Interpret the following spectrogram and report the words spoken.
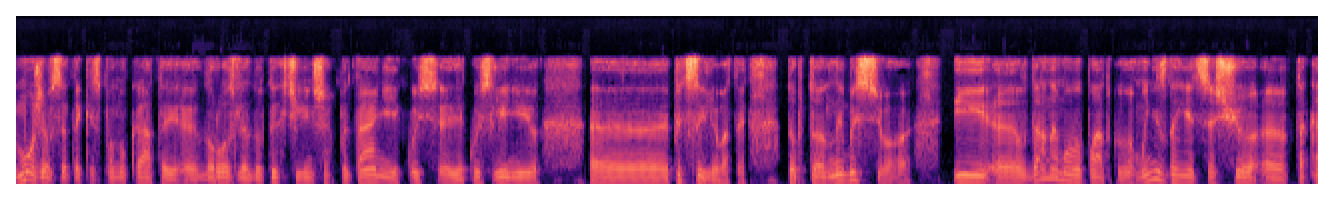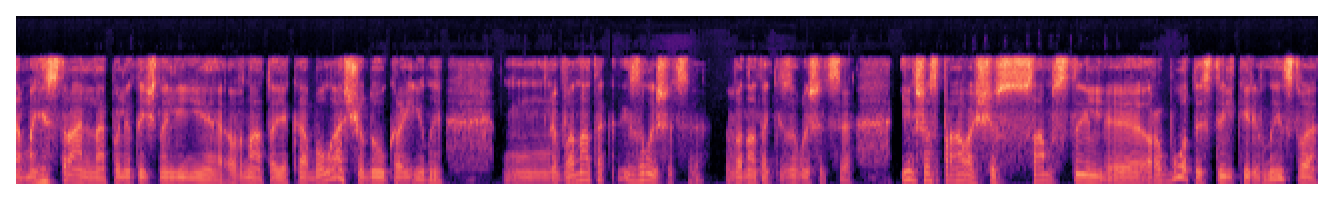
може все-таки спонукати е, до розгляду тих чи інших питань, якусь, якусь лінію підсилювати. Тобто не без цього. І в даному випадку мені здається, що така магістральна політична лінія в НАТО, яка була щодо України, вона так і залишиться. Вона так і залишиться. Інша справа, що сам стиль е, роботи, стиль керівництва,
